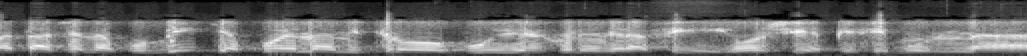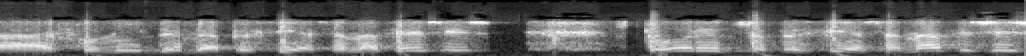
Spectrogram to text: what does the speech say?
πατάς ένα κουμπί και από ένα μητρό που έχουν εγγραφεί όσοι επιθυμούν να ασχολούνται με απευθείας αναθέσεις, στο όριο της απευθείας ανάθεσης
